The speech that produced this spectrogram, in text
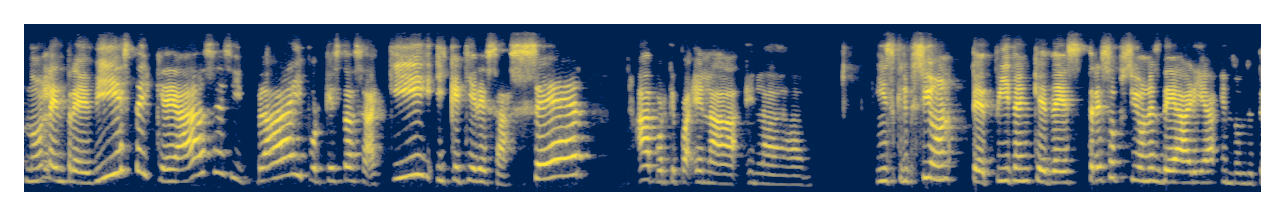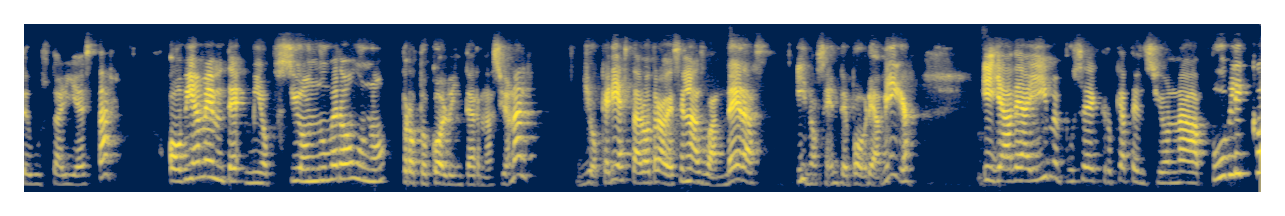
¿no? La entrevista y qué haces y bla, y por qué estás aquí y qué quieres hacer. Ah, porque en la, en la inscripción te piden que des tres opciones de área en donde te gustaría estar. Obviamente, mi opción número uno, protocolo internacional. Yo quería estar otra vez en las banderas, inocente, pobre amiga. Y ya de ahí me puse, creo que atención a público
